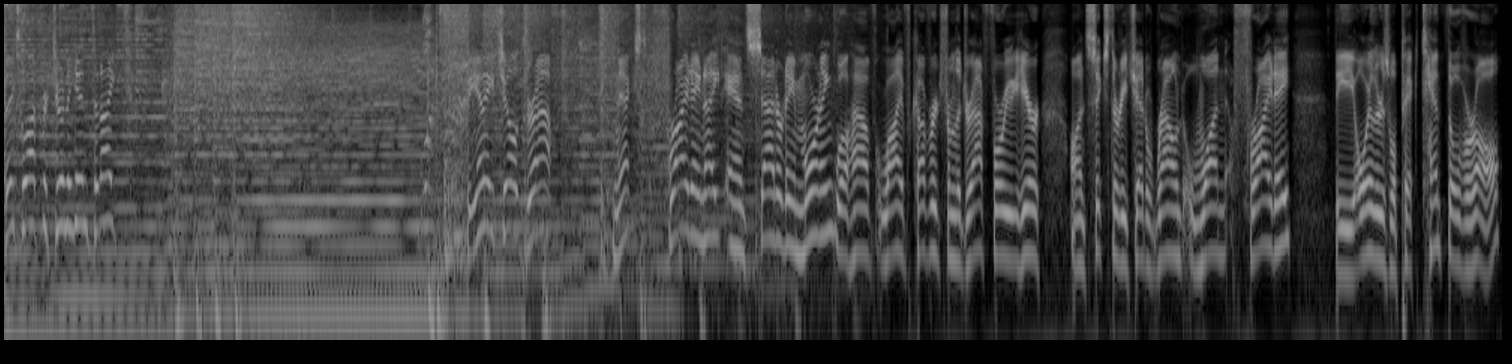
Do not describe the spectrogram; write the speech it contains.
Thanks a lot for tuning in tonight. The NHL draft next Friday night and Saturday morning. We'll have live coverage from the draft for you here on 6:30 CHED round 1 Friday. The Oilers will pick 10th overall.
